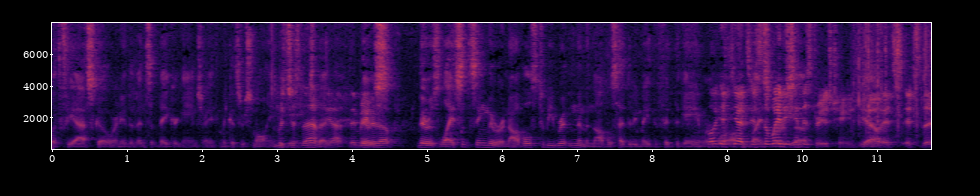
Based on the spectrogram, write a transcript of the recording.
with Fiasco or any of the Vincent Baker games or anything, because they're small indie It was just games, them. Yeah, they made it there's- up. There was licensing. There were novels to be written, and the novels had to be made to fit the game. Or Well, it's, more yeah, it's, it's the way the industry has changed. You Yeah. know, it's it's the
